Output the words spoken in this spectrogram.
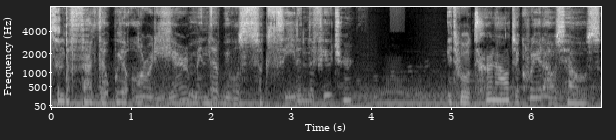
Doesn't the fact that we are already here mean that we will succeed in the future? It will turn out to create ourselves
